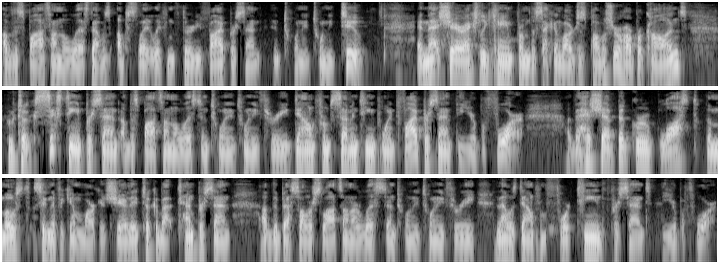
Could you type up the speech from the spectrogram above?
of the spots on the list. That was up slightly from 35% in 2022. And that share actually came from the second largest publisher, HarperCollins, who took 16% of the spots on the list in 2023, down from 17.5% the year before. Uh, the Hachette Group lost the most significant market share. They took about 10% of the bestseller slots on our list in 2023, and that was down from 14% the year before.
